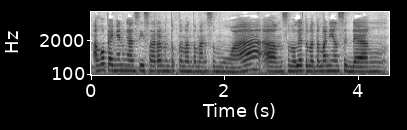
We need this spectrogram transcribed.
aku pengen ngasih saran untuk teman-teman semua. Um, semoga teman-teman yang sedang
